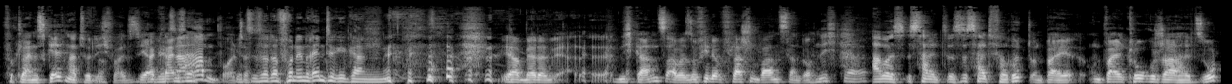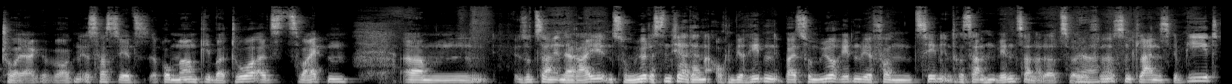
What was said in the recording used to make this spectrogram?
Für kleines Geld natürlich, weil sie ja jetzt keiner er, haben wollte. Jetzt ist er davon in Rente gegangen. Ja, mehr oder nicht ganz, aber so viele Flaschen waren es dann doch nicht. Ja. Aber es ist halt, es ist halt verrückt und bei und weil Clos halt so teuer geworden ist, hast du jetzt Romain Quibator als zweiten ähm, sozusagen in der Reihe in Saumur, das sind ja dann auch, wir reden, bei Saumur reden wir von zehn interessanten Winzern oder zwölf. Ja. Ne? Das ist ein kleines Gebiet.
